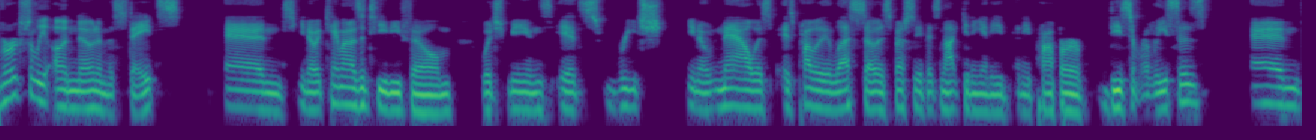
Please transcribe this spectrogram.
virtually unknown in the States. And, you know, it came out as a TV film, which means its reach you know, now is, is probably less so, especially if it's not getting any, any proper decent releases. And,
